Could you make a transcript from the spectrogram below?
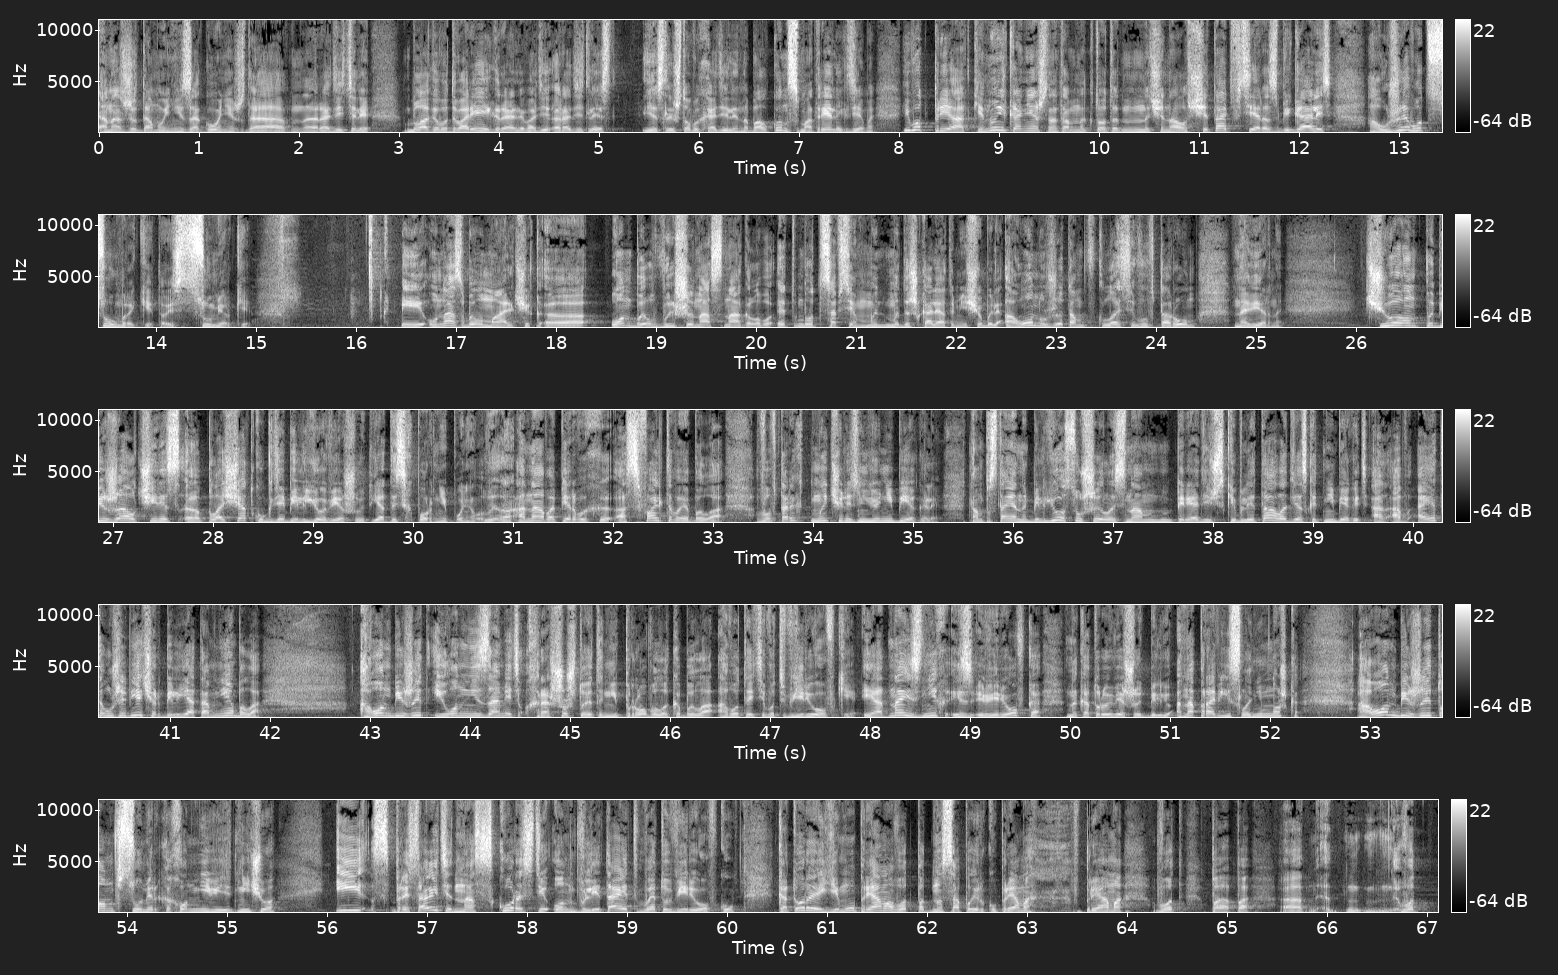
а нас же домой не загонишь, да, родители. Благо во дворе играли, родители если что, выходили на балкон, смотрели, где мы. И вот прятки. Ну и, конечно, там кто-то начинал считать, все разбегались. А уже вот сумраки, то есть сумерки. И у нас был мальчик, э, он был выше нас на голову. Это вот совсем, мы, мы дошколятами еще были. А он уже там в классе во втором, наверное. Чего он побежал через э, площадку, где белье вешают? Я до сих пор не понял. Она, во-первых, асфальтовая была. Во-вторых, мы через нее не бегали. Там постоянно белье сушилось, нам периодически влетало, дескать, не бегать. А, а, а это уже вечер, белья там не было. А он бежит, и он не заметил. Хорошо, что это не проволока была, а вот эти вот веревки. И одна из них, из веревка, на которую вешают белье, она провисла немножко. А он бежит, он в сумерках, он не видит ничего. И, представляете, на скорости он влетает в эту веревку, которая ему прямо вот под носопырку, прямо, прямо вот по, по, э, вот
